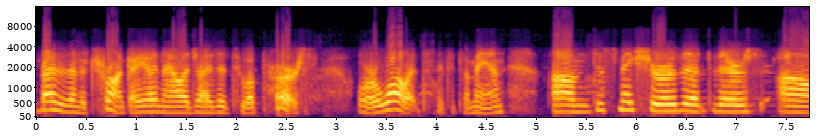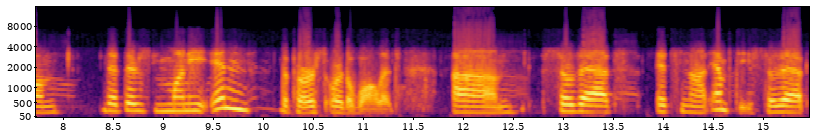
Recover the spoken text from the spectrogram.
rather than a trunk, I analogize it to a purse or a wallet, if it's a man. Um, just make sure that there's um, that there's money in the purse or the wallet. Um, so that it's not empty, so that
